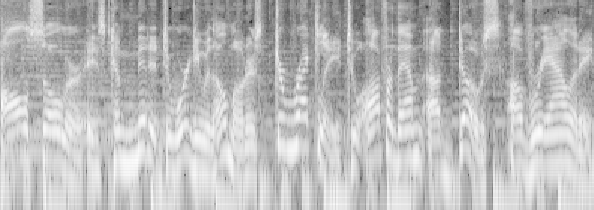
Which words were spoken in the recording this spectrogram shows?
All Solar is committed to working with homeowners directly to offer them a dose of reality.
